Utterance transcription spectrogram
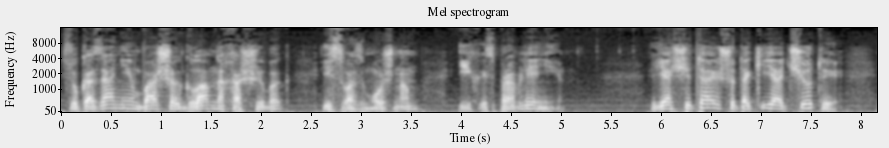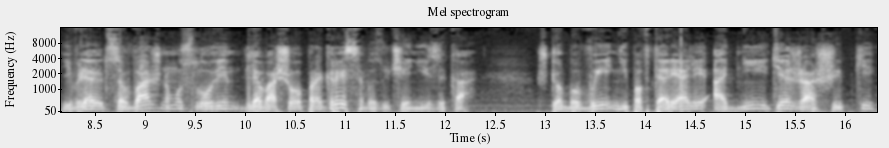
с указанием ваших главных ошибок и с возможным их исправлением. Я считаю, что такие отчеты являются важным условием для вашего прогресса в изучении языка – чтобы вы не повторяли одни и те же ошибки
